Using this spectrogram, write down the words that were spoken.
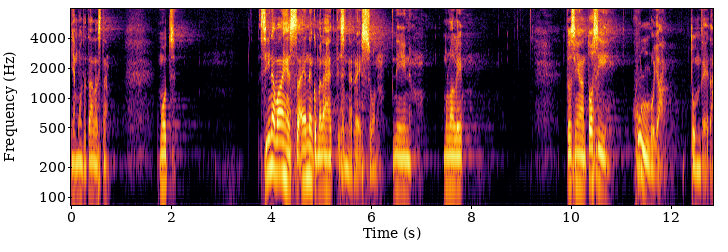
ja muuta tällaista. Mutta siinä vaiheessa, ennen kuin me lähdettiin sinne reissuun, niin mulla oli tosiaan tosi hulluja tunteita.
